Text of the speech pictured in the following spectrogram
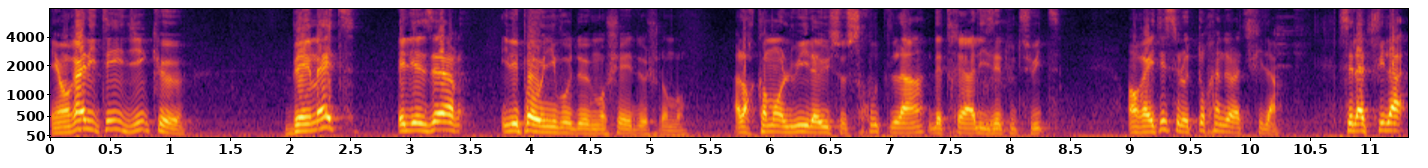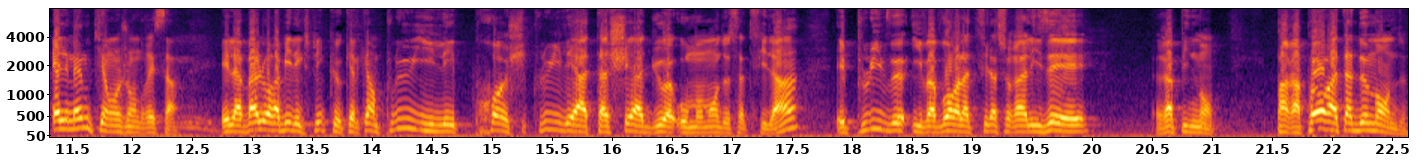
Et en réalité, il dit que Bémet, Eliezer, il n'est pas au niveau de Moshe et de Shlomo. Alors comment lui, il a eu ce srout-là d'être réalisé tout de suite? En réalité, c'est le tochen de la tfila. C'est la tfila elle-même qui a engendré ça. Et là-bas, le rabbi explique que quelqu'un, plus il est proche, plus il est attaché à Dieu au moment de sa tfila, et plus il, il va voir la tfila se réaliser rapidement par rapport à ta demande.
